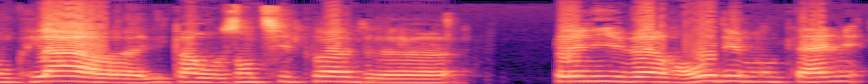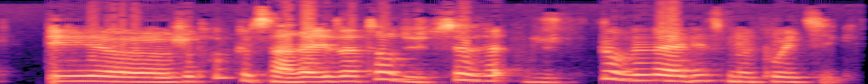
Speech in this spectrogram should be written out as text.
Donc là, il part aux antipodes, plein hiver, en haut des montagnes, et euh, je trouve que c'est un réalisateur du, surré- du surréalisme poétique.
